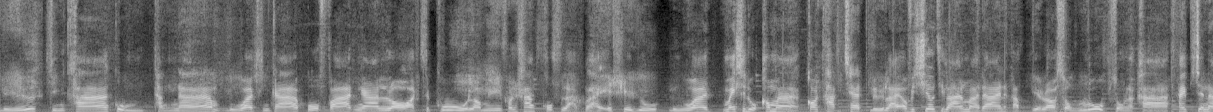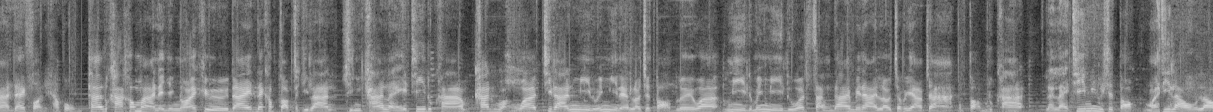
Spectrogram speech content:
หรือสินค้ากลุ่มถังน้ำหรือว่าสินค้าโปรฟาสงานหลอดสกูเรามีค่อนข้างครบหลากหลาย SKU หรือว่าไม่สะดวกเข้ามาก็ทักแชทหรือ Line Official ที่ร้านมาได้นะครับ เดี๋ยวเราส่งรูปส่งราคาให้พิจารณาได้ก่อนครับผม ถ้าลูกค้าเข้ามาเนี่ยอย่างน้อยคือได้ได้คำตอบจากที่ร้านสินค้าไหนที่ลูกค้าคาดหวังว่าที่ร้านมีหรือไม่มีเนี่ยเราจะตอบเลยว่ามีหรือไม่มีหรือว่าสั่งได้ไม่ได้ เราจะพยายามจะหาคำตอบลูกค้า หลาย ๆ ที่ไม่มีสต็อกมาที่เราเรา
